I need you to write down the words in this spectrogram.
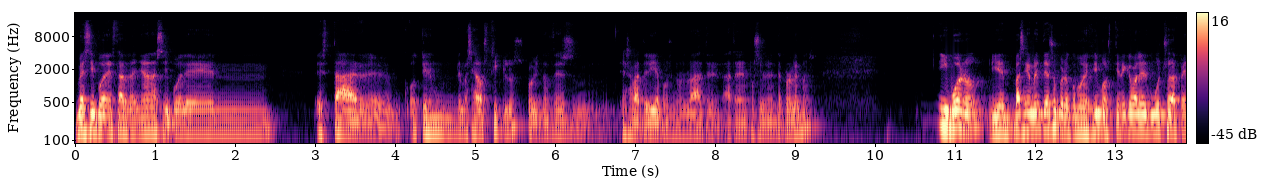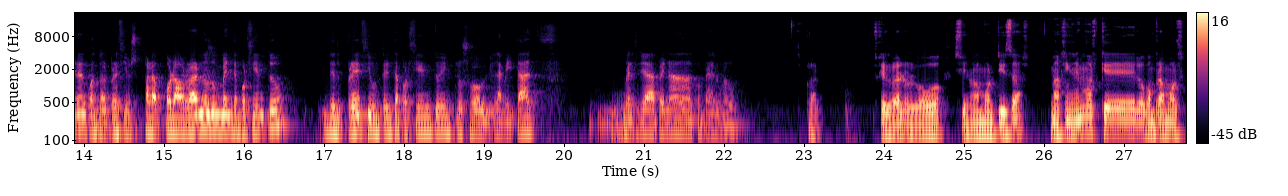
Ver si pueden estar dañadas, si pueden estar. eh, o tienen demasiados ciclos, porque entonces mm, esa batería pues, nos va a traer, posiblemente problemas. Y bueno, y básicamente eso, pero como decimos, tiene que valer mucho la pena en cuanto al precio. Para, por ahorrarnos un 20% del precio, un 30%, incluso la mitad, merecería la pena comprar el nuevo. Claro. Es que claro, luego si no lo amortizas, imaginemos que lo compramos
